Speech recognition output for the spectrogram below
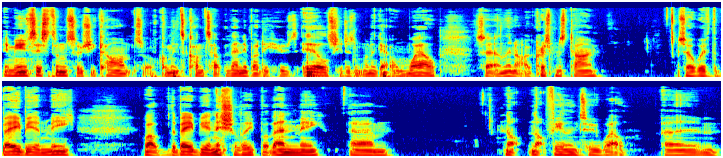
immune system, so she can't sort of come into contact with anybody who's ill. She doesn't want to get unwell, certainly not at Christmas time. So with the baby and me, well, the baby initially, but then me, um, not not feeling too well, um,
